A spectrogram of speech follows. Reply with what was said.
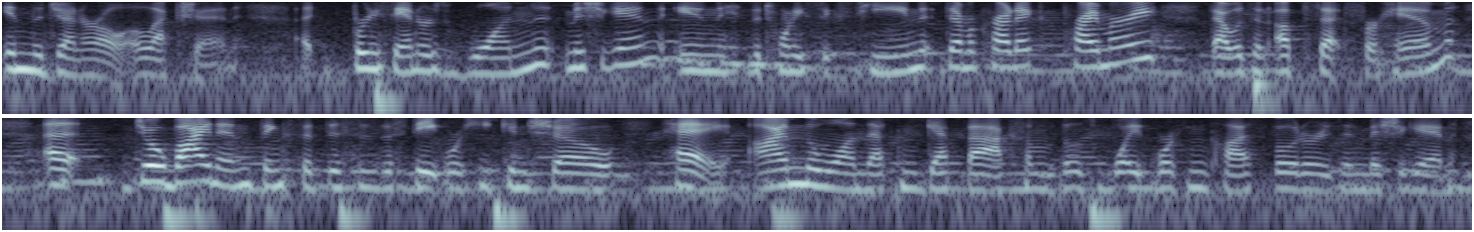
in the general election. Uh, Bernie Sanders won Michigan in the 2016 Democratic primary. That was an upset for him. Uh, Joe Biden thinks that this is the state where he can show, hey, I'm the one that can get back some of those white working class voters in Michigan.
